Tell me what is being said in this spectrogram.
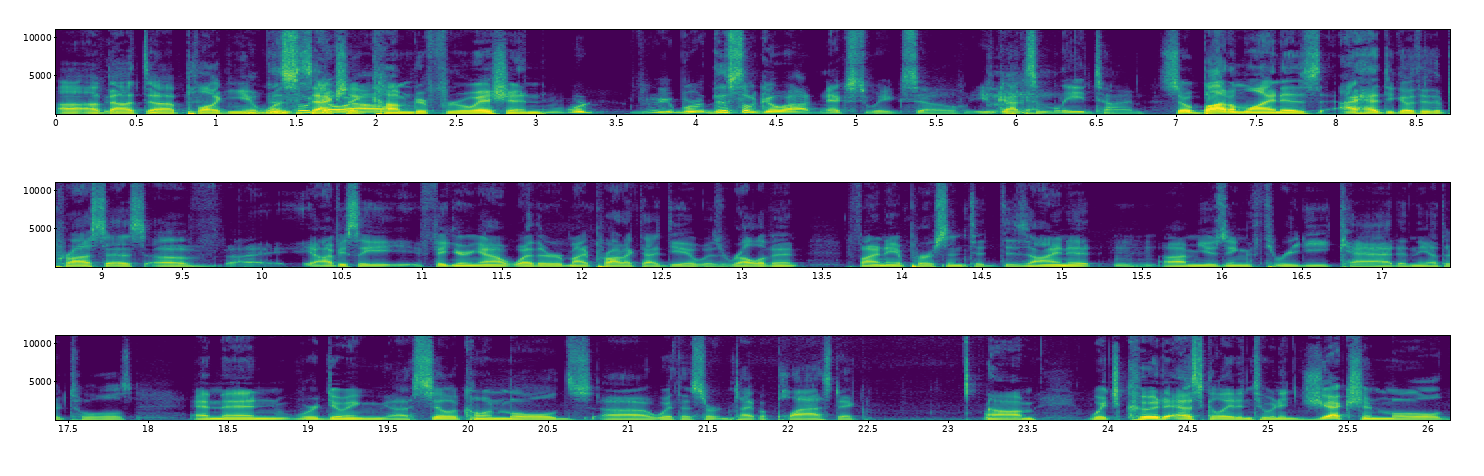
uh, about uh, plugging it once This'll it's actually out- come to fruition. We're, we're this will go out next week, so you've got some lead time. So bottom line is, I had to go through the process of uh, obviously figuring out whether my product idea was relevant, finding a person to design it um, using 3D CAD and the other tools, and then we're doing uh, silicone molds uh, with a certain type of plastic, um, which could escalate into an injection mold.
